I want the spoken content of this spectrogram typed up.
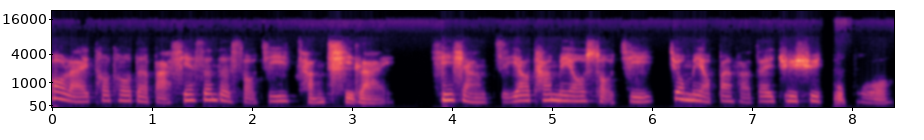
后来偷偷的把先生的手机藏起来，心想只要他没有手机，就没有办法再继续赌博。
